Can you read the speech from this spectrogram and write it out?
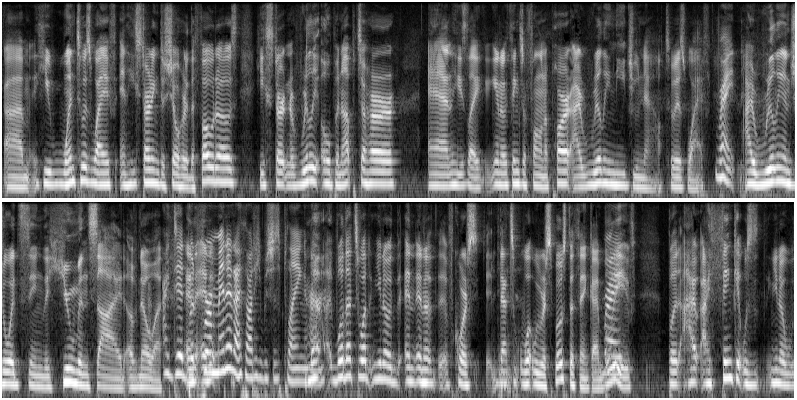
Um, he went to his wife and he's starting to show her the photos. He's starting to really open up to her, and he's like, you know, things are falling apart. I really need you now. To his wife. Right. I really enjoyed seeing the human side of Noah. I did, And- but for and a minute I thought he was just playing her. no, well, that's what you know, and and uh, of course, that's what we were supposed to think. I believe, but I I think it was you know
